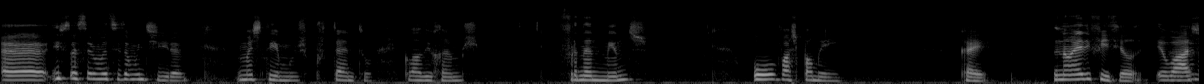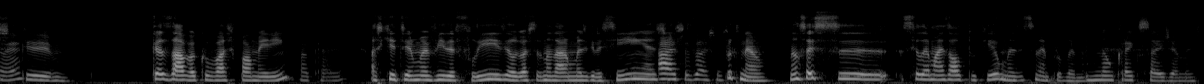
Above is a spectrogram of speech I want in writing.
ah, isto vai ser uma decisão muito gira. Mas temos, portanto, Cláudio Ramos, Fernando Mendes ou Vasco Palmeirim. Ok. Não é difícil. Eu Não é, acho não é? que casava com o Vasco Palmeirim. Ok. Acho que ia ter uma vida feliz. Ele gosta de mandar umas gracinhas. Achas, achas? Por que não? Não sei se, se ele é mais alto do que eu, mas isso não é problema. Não creio que seja, mas.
